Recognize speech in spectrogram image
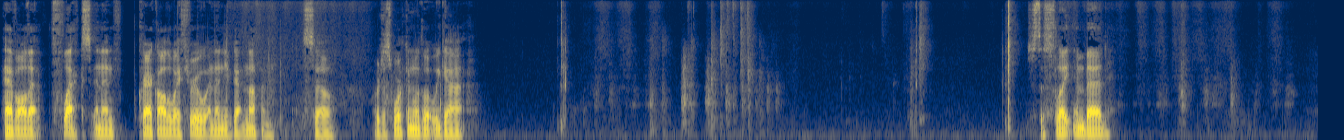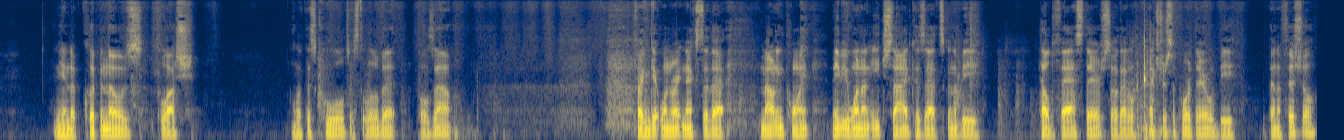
have all that flex and then crack all the way through and then you've got nothing. So we're just working with what we got. Just a slight embed. And you end up clipping those flush. Let this cool just a little bit. Pulls out. If I can get one right next to that mounting point, maybe one on each side because that's going to be held fast there. So that'll extra support there would be beneficial.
